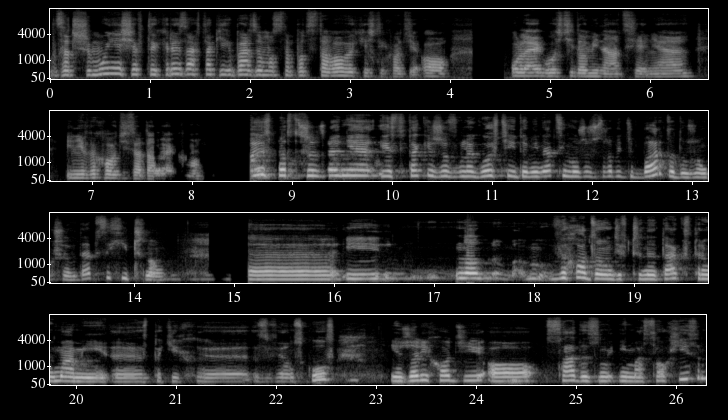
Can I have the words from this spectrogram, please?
zatrzymuje się w tych ryzach takich bardzo mocno podstawowych, jeśli chodzi o uległość i dominację, nie? I nie wychodzi za daleko. Moje spostrzeżenie jest takie, że w uległości i dominacji możesz zrobić bardzo dużą krzywdę psychiczną. E, I no, wychodzą dziewczyny tak, z traumami e, z takich e, związków. Jeżeli chodzi o sadyzm i masochizm,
